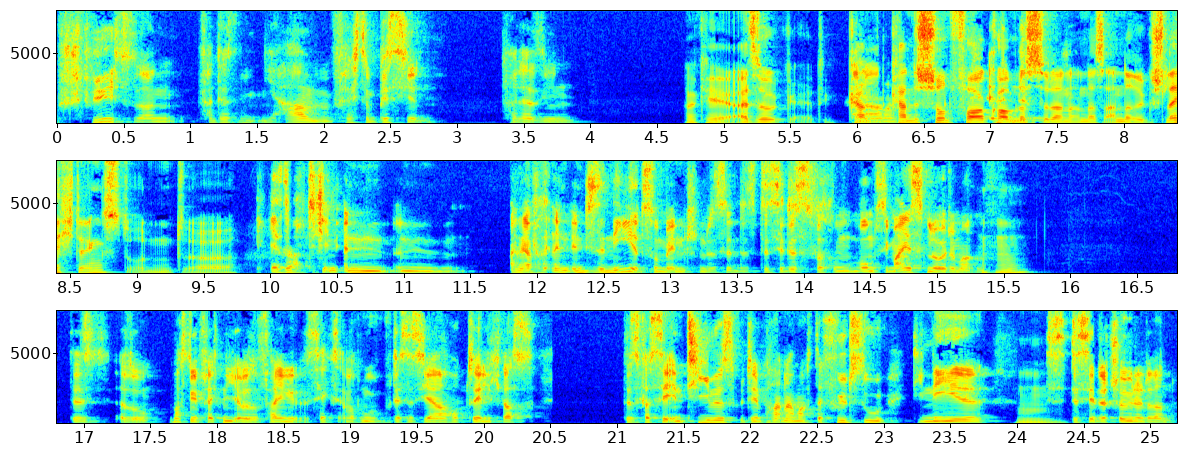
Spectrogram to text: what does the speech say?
schwierig zu sagen. Fantasien, ja, vielleicht so ein bisschen Fantasien. Okay, also kann, kann es schon vorkommen, dass du dann an das andere Geschlecht denkst und. Äh ja, so dich in, in, in, einfach in, in, diese Nähe zu Menschen. Das, das, das ist ja das, warum es die meisten Leute machen. Mhm. Das, also, machst du vielleicht nicht, aber so vor allem Sex einfach nur, das ist ja hauptsächlich was, das ist was sehr Intimes mit dem Partner machst, da fühlst du die Nähe. Mhm. Das, das, ist ja das Schöne dran.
